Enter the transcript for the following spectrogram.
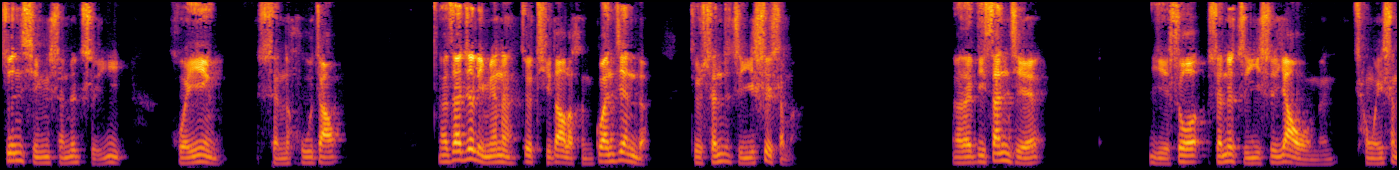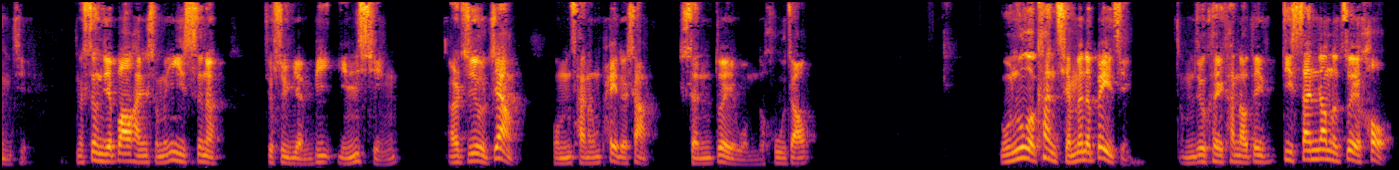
遵行神的旨意，回应神的呼召。那在这里面呢，就提到了很关键的，就是神的旨意是什么。那在第三节也说，神的旨意是要我们成为圣洁。那圣洁包含什么意思呢？就是远避淫行，而只有这样，我们才能配得上神对我们的呼召。我们如果看前面的背景，我们就可以看到第第三章的最后，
